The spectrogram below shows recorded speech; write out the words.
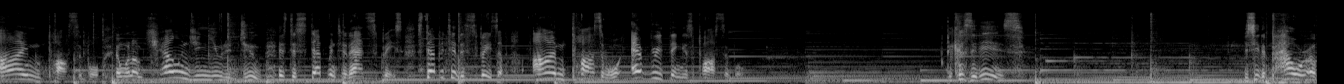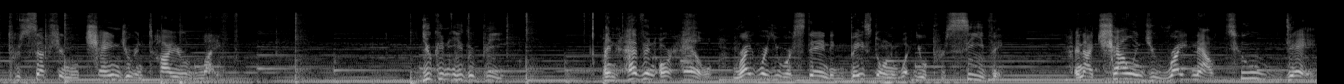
I'm possible. And what I'm challenging you to do is to step into that space. Step into the space of I'm possible. Everything is possible. Because it is. You see, the power of perception will change your entire life. You can either be in heaven or hell right where you are standing based on what you're perceiving. And I challenge you right now, today,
